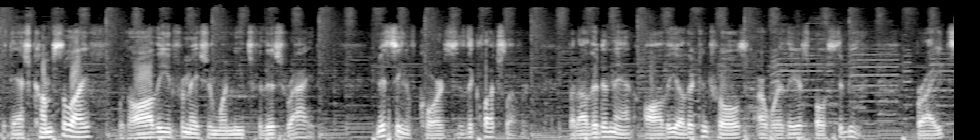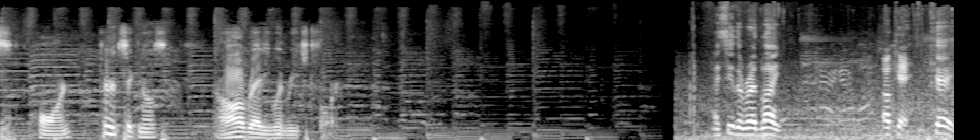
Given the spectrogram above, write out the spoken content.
The dash comes to life with all the information one needs for this ride. Missing, of course, is the clutch lever, but other than that, all the other controls are where they are supposed to be. Brights, horn, turn signals are all ready when reached for. I see the red light. Okay. Okay.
